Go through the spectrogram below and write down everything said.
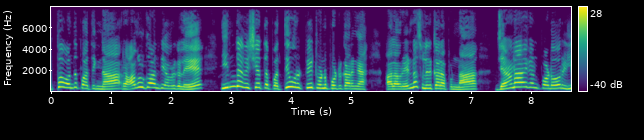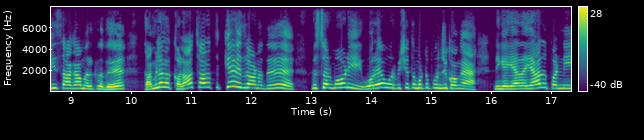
இப்போ வந்து பாத்தீங்கன்னா ராகுல் காந்தி அவர்களே இந்த விஷயத்தை பத்தி ஒரு ட்வீட் ஒன்று போட்டிருக்காருங்க. அதில் அவர் என்ன சொல்லியிருக்காரு அப்படின்னா ஜனநாயகன் படம் ரிலீஸ் ஆகாம இருக்கிறது தமிழக கலாச்சாரத்துக்கே எதிரானது. மிஸ்டர் மோடி ஒரே ஒரு விஷயத்த மட்டும் புரிஞ்சுக்கோங்க. நீங்க எதையாவது பண்ணி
